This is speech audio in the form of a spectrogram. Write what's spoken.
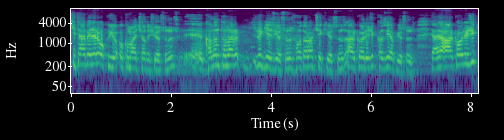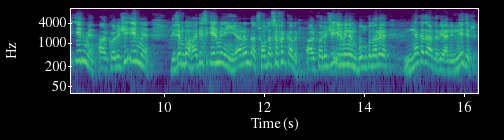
kitabeleri okuyor, okumaya çalışıyorsunuz. E, kalıntıları geziyorsunuz, fotoğraf çekiyorsunuz, arkeolojik kazı yapıyorsunuz. Yani arkeolojik ilmi, arkeoloji ilmi bizim bu hadis ilminin yanında solda sıfır kalır. Arkeoloji ilminin bulguları ne kadardır yani nedir?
